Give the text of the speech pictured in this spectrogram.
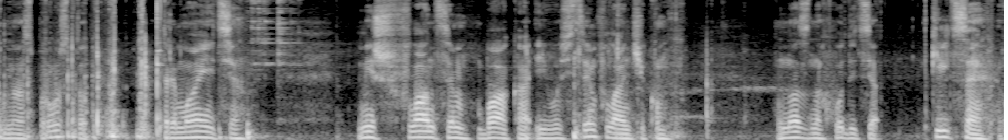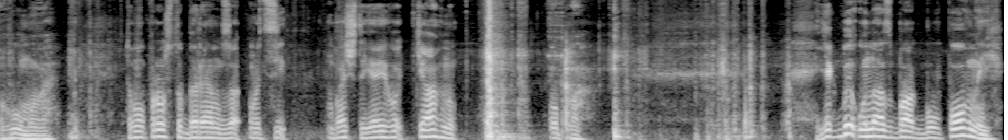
У нас просто тримається між фланцем бака і ось цим фланчиком у нас знаходиться кільце гумове. Тому просто беремо за оці. Бачите, я його тягну. Опа. Якби у нас бак був повний,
